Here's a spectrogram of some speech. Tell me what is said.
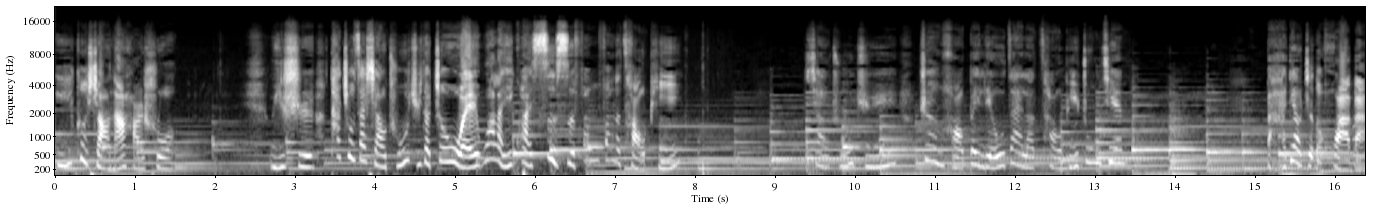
一个小男孩说。于是他就在小雏菊的周围挖了一块四四方方的草皮。小雏菊正好被留在了草皮中间。拔掉这朵花吧。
